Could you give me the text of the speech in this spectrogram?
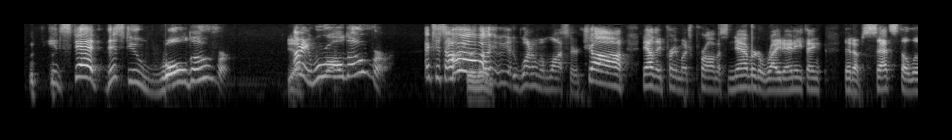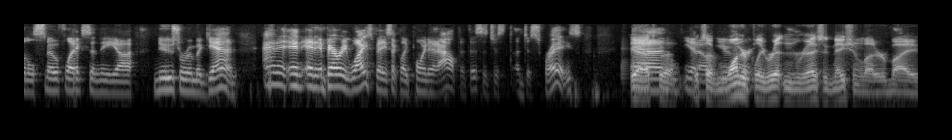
instead, this dude rolled over. Yeah. I mean, rolled over. And just, oh, one of them lost their job. Now they pretty much promise never to write anything that upsets the little snowflakes in the uh, newsroom again. And, and and Bari Weiss basically pointed out that this is just a disgrace. Yeah, and, it's a, you know, it's a you're, wonderfully you're, written resignation letter by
